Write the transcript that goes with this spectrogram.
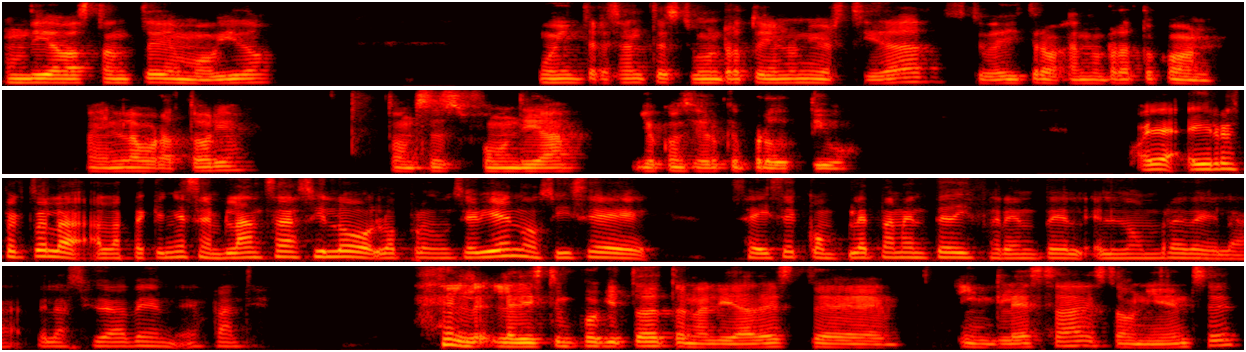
un día bastante movido, muy interesante. Estuve un rato ahí en la universidad, estuve ahí trabajando un rato con, ahí en el laboratorio. Entonces fue un día, yo considero que productivo. Oye, y respecto a la, a la pequeña semblanza, ¿sí lo, lo, pronuncié bien o sí se, se dice completamente diferente el, el nombre de la, de la ciudad en, en Francia? le, le, diste un poquito de tonalidad este, inglesa, estadounidense,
